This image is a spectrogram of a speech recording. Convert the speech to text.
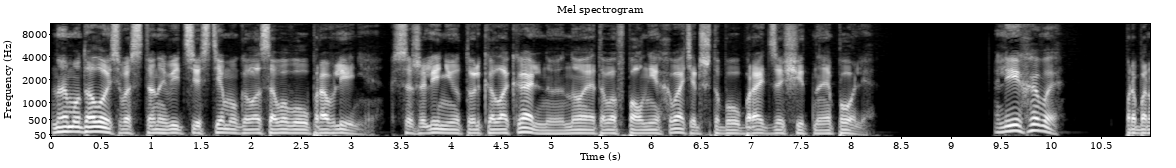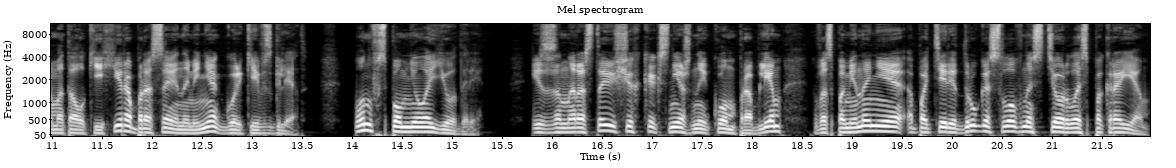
Нам удалось восстановить систему голосового управления, к сожалению, только локальную, но этого вполне хватит, чтобы убрать защитное поле. «Лихо вы», пробормотал Кихира, бросая на меня горький взгляд. Он вспомнил о Йодоре. Из-за нарастающих, как снежный ком, проблем, воспоминание о потере друга словно стерлось по краям,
